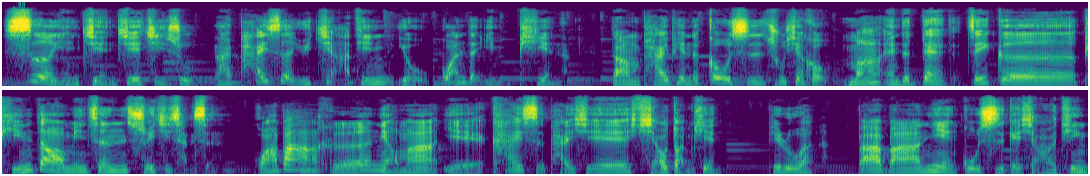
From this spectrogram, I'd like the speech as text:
摄影剪接技术，来拍摄与家庭有关的影片呢。当拍片的构思出现后，Mom and Dad 这个频道名称随即产生。华爸和鸟妈也开始拍些小短片，譬如啊。爸爸念故事给小孩听，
